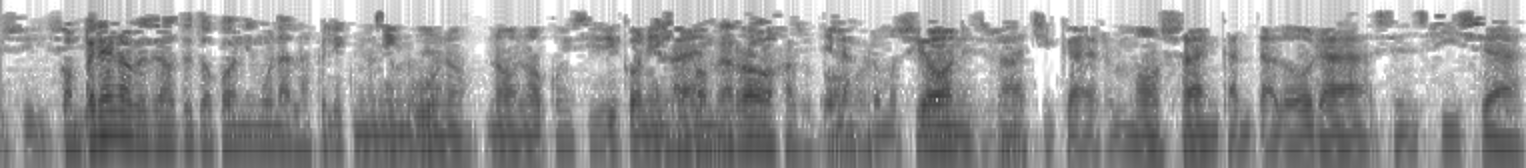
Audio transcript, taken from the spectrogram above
sí. sí, Con Penélope no te tocó ninguna de las películas. Ninguno, no, no, coincidí con En ella. la alfombra roja, En supongo. las promociones, es una chica hermosa, encantadora, sencilla,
